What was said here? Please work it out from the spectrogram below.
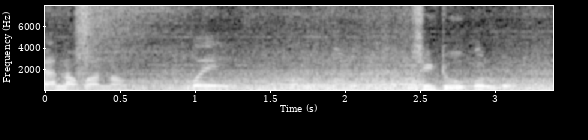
Paman. Jak kono. Kowe sing dhuwur lho.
